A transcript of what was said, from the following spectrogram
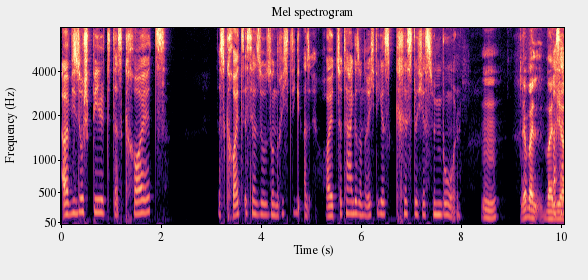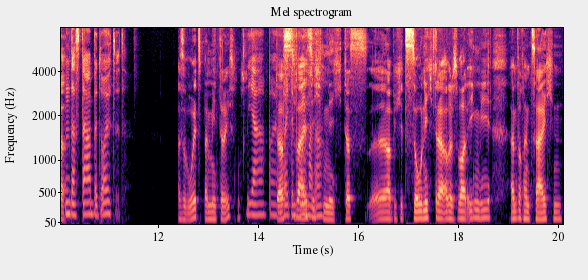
Aber wieso spielt das Kreuz Das Kreuz ist ja so, so ein richtiges, also heutzutage so ein richtiges christliches Symbol. Mhm. Ja, weil, weil Was ja, hat denn das da bedeutet? also wo jetzt beim Militarismus? Ja, bei, bei Das dem weiß Römer ich da. nicht. Das äh, habe ich jetzt so nicht drauf, aber es war irgendwie einfach ein Zeichen,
